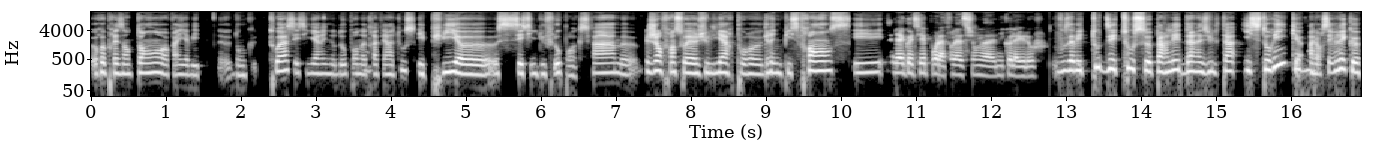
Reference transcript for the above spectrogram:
représentants. Enfin, il y avait euh, donc toi, Cécilia Rinaudot pour notre affaire à tous, et puis euh, Cécile Duflo pour Oxfam, Jean-François Julliard pour Greenpeace France et Célia Gauthier pour la Fondation Nicolas Hulot. Vous avez toutes et tous parlé d'un résultat historique. Mhm. Alors c'est vrai que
